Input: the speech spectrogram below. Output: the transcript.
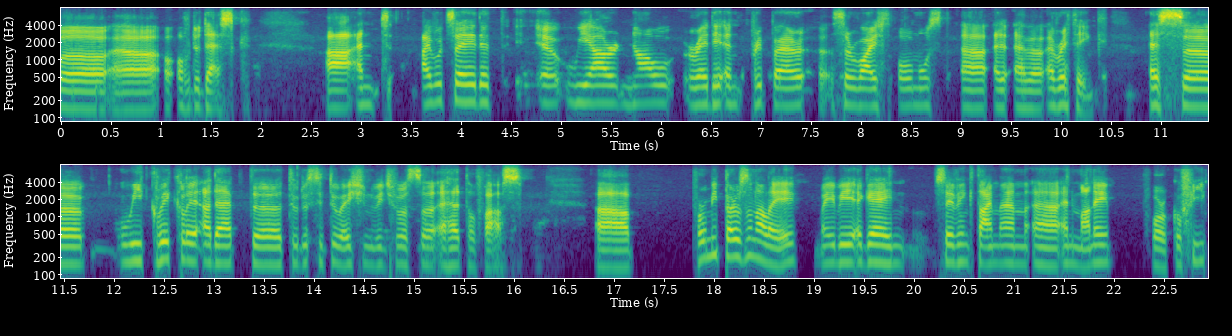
uh, uh, of the desk. Uh, and I would say that we are now ready and prepared survive almost everything. As we quickly adapt uh, to the situation which was uh, ahead of us. Uh, for me personally, maybe again saving time and, and money for coffee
